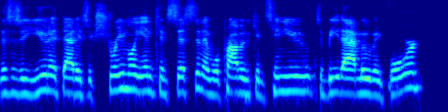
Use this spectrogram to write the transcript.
this is a unit that is extremely inconsistent and will probably continue to be that moving forward.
